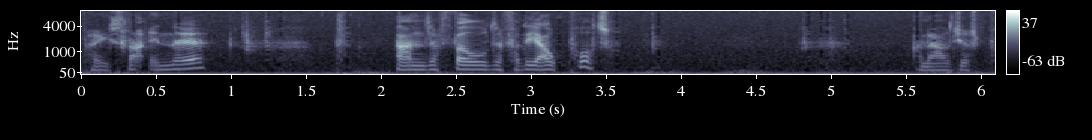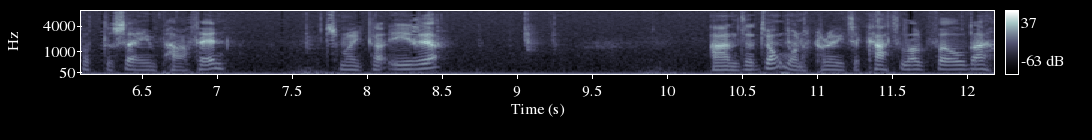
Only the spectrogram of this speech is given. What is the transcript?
Paste that in there. And a folder for the output. And I'll just put the same path in to make that easier. And I don't want to create a catalog folder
